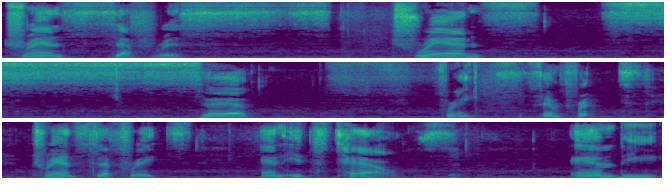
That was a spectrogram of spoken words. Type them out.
Transeuphrates. Trans Transeuphrates and its towns, and the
